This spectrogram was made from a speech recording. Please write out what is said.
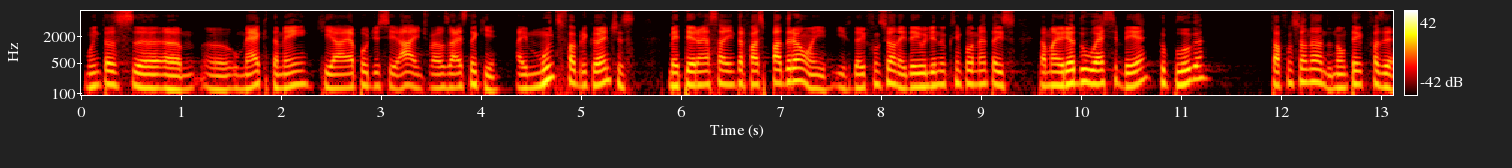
muitas, uh, uh, uh, o Mac também, que a Apple disse, ah, a gente vai usar isso daqui. Aí muitos fabricantes meteram essa interface padrão aí, e daí funciona. E daí o Linux implementa isso. Então, a maioria do USB, tu pluga, está funcionando, não tem o que fazer.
